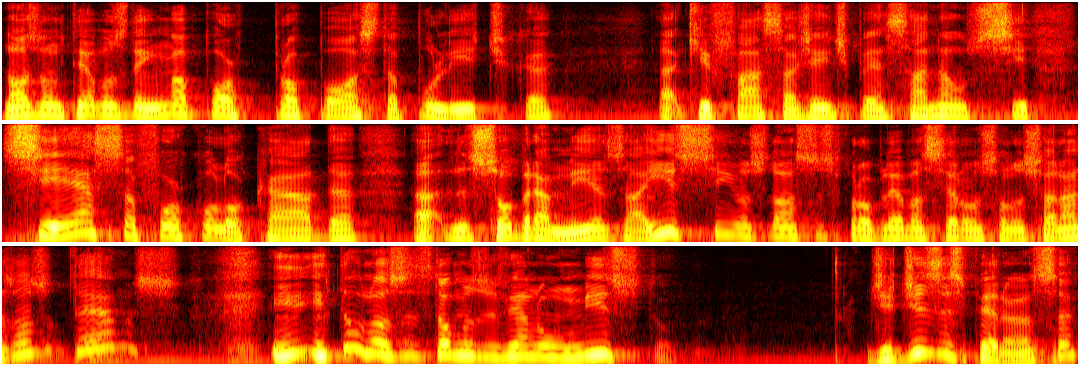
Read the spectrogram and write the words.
nós não temos nenhuma proposta política que faça a gente pensar, não, se, se essa for colocada uh, sobre a mesa, aí sim os nossos problemas serão solucionados. Nós não temos. Então nós estamos vivendo um misto de desesperança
